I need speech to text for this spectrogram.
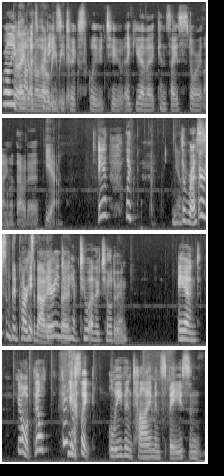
Well, you can. It's know that I'll pretty easy reread to it. exclude too. Like you have a concise storyline without it, Yeah. And like Yeah. the rest. There are some good parts okay, about Harry it, Harry and but Ginny have two other children, and you know they'll they're Yeah. just like leaving time and space, and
